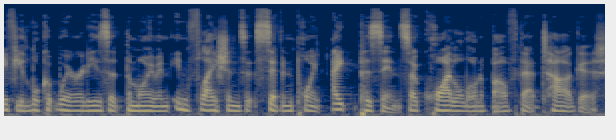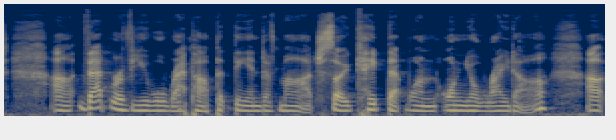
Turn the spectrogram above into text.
if you look at where it is at the moment, inflation's at 7.8%, so quite a lot above that target. Uh, that review will wrap up at the end of March, so keep that one on your radar. Uh,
